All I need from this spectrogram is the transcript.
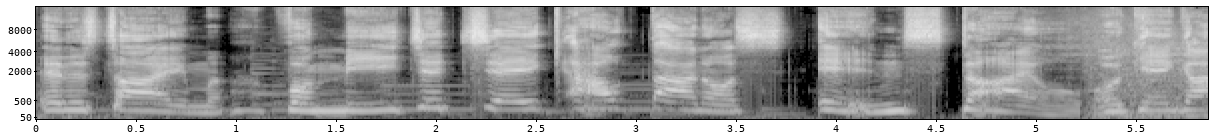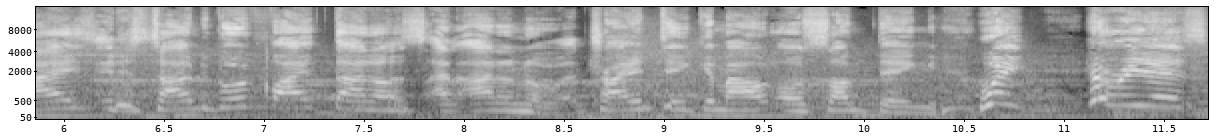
it is time for me to take out Thanos in style. Okay, guys, it is time to go and fight Thanos. And I don't know, try and take him out or something. Wait, here he is.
